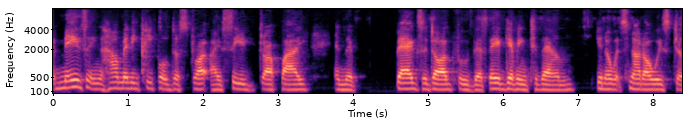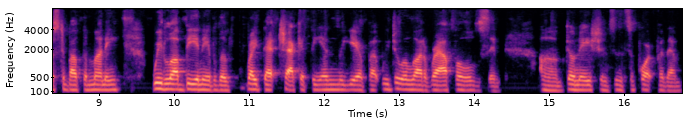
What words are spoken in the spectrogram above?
amazing how many people just drop I see drop by and the bags of dog food that they're giving to them you know, it's not always just about the money. We love being able to write that check at the end of the year, but we do a lot of raffles and um, donations and support for them.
